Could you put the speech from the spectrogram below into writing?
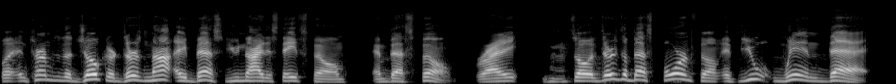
But in terms of the Joker, there's not a best United States film and best film, right? Mhm. So if there's the best foreign film, if you win that,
